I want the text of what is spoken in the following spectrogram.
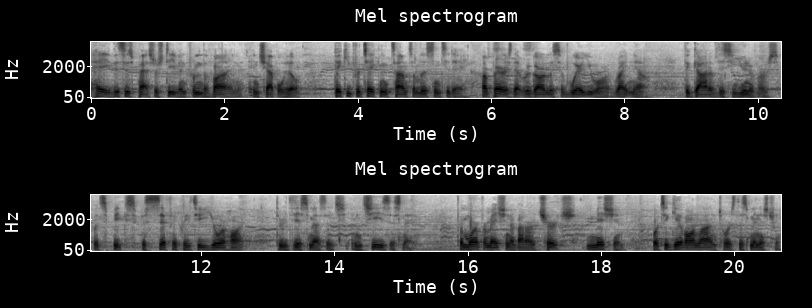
Hey, this is Pastor Stephen from The Vine in Chapel Hill. Thank you for taking the time to listen today. Our prayer is that regardless of where you are right now, the God of this universe would speak specifically to your heart through this message in Jesus' name. For more information about our church, mission, or to give online towards this ministry,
